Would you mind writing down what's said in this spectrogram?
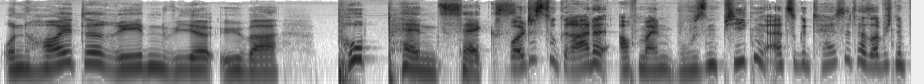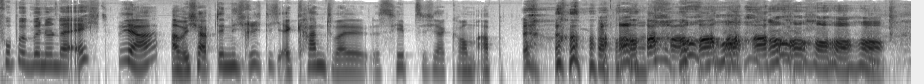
Und heute reden wir über Puppensex. Wolltest du gerade auf meinen Busen pieken, als du getestet hast, ob ich eine Puppe bin oder echt? Ja, aber ich habe den nicht richtig erkannt, weil es hebt sich ja kaum ab.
